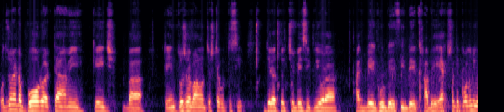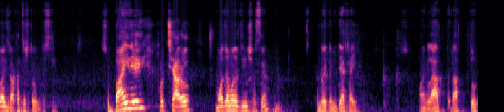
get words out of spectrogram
ওদের জন্য একটা বড় একটা আমি কেজ বা একটা এনক্লোজার বানানোর চেষ্টা করতেছি, যেটাতে হচ্ছে বেসিকলি ওরা থাকবে, ঘুরবে, ফিরবে, খাবে, একসাথে কলোনি ওয়াইজ রাখার চেষ্টা করতেছি। সো বাইরে হচ্ছে আরও মজা মজা জিনিস আছে। আপনাদেরকে আমি দেখাই। অনেক রাত রাত তো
